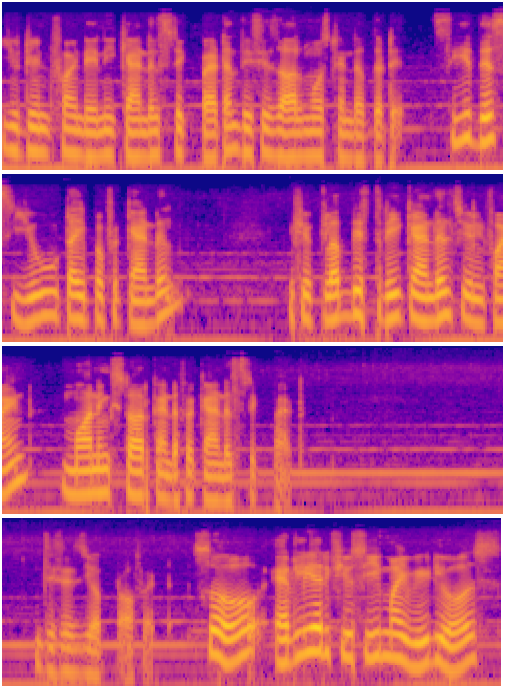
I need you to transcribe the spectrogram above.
you didn't find any candlestick pattern this is almost end of the day. See this u type of a candle? If you club these three candles you will find morning star kind of a candlestick pattern. This is your profit. So earlier if you see my videos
